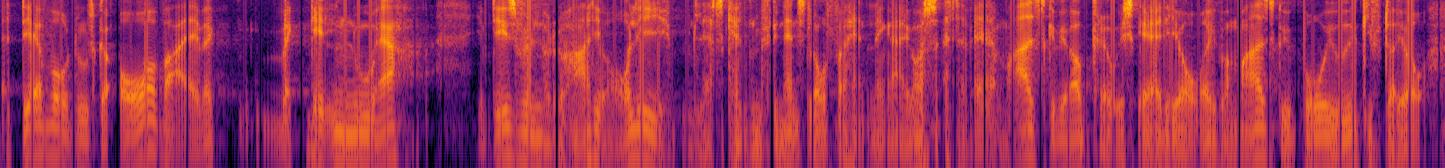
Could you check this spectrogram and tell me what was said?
at der hvor du skal overveje, hvad, hvad gælden nu er, Jamen det er selvfølgelig, når du har de årlige, lad os kalde dem finanslovsforhandlinger, ikke også? Altså, hvor meget skal vi opkræve i skat i år, ikke? Hvor meget skal vi bruge i udgifter i år?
